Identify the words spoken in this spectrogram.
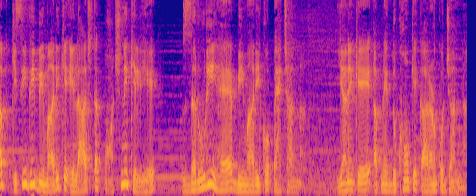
अब किसी भी बीमारी के इलाज तक पहुँचने के लिए ज़रूरी है बीमारी को पहचानना, यानी कि अपने दुखों के कारण को जानना।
